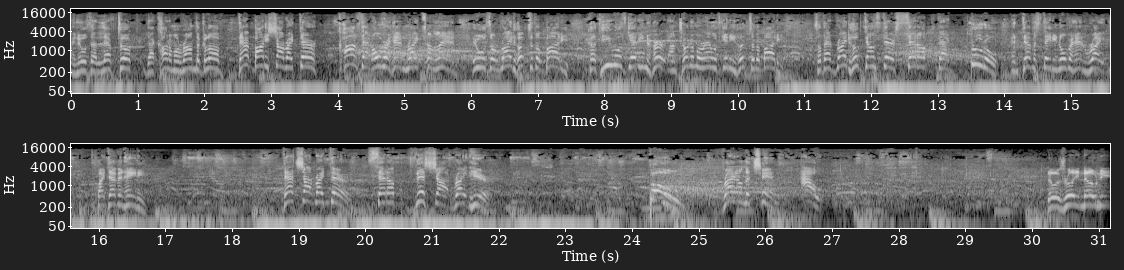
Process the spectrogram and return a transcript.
And it was that left hook that caught him around the glove. That body shot right there caused that overhand right to land. It was a right hook to the body because he was getting hurt. Antonio Moran was getting hit to the body. So that right hook downstairs set up that brutal and devastating overhand right by Devin Haney. That shot right there set up this shot right here. Boom! Right on the chin. Out. There was really no need.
